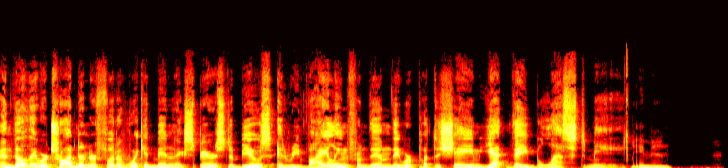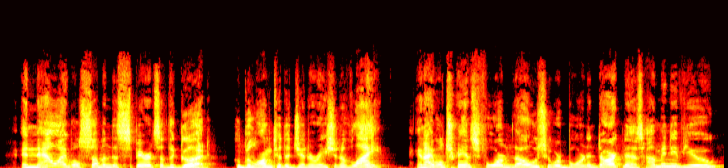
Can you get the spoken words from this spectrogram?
And though they were trodden under foot of wicked men and experienced abuse and reviling from them, they were put to shame, yet they blessed me. Amen. And now I will summon the spirits of the good who belong to the generation of light, and I will transform those who were born in darkness. How many of you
